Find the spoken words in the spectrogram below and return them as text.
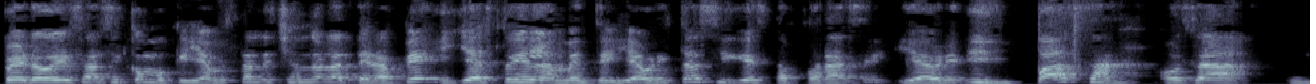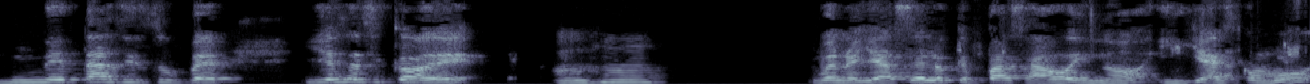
pero es así como que ya me están echando la terapia y ya estoy en la mente y ahorita sigue esta frase y ahorita y pasa, o sea, neta así súper y es así como de, bueno, ya sé lo que pasa hoy, ¿no? Y ya es como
